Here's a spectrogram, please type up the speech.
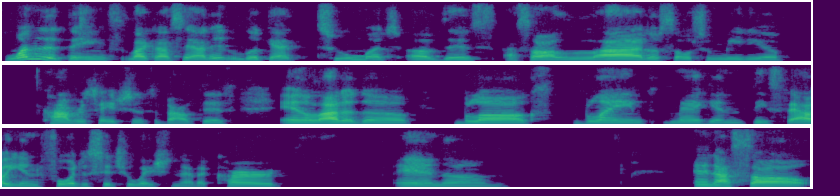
one of the things, like I said, I didn't look at too much of this. I saw a lot of social media conversations about this, and a lot of the blogs blamed Megan Thee Stallion for the situation that occurred, and um, and I saw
